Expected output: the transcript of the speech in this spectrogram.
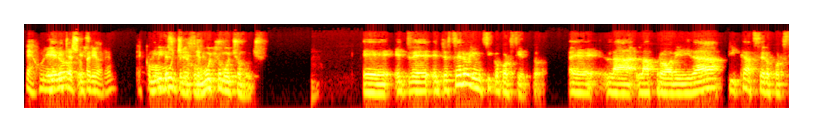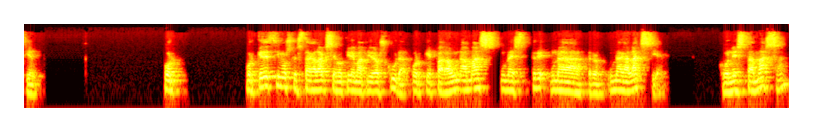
Es un límite superior, ¿eh? Es como mucho, mucho, mucho, mucho. entre, entre 0 y un 5%. Eh, la, probabilidad pica a 0%. ¿Por, ¿Por qué decimos que esta galaxia no tiene materia oscura? Porque para una, más, una, una, galaxia con esta masa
